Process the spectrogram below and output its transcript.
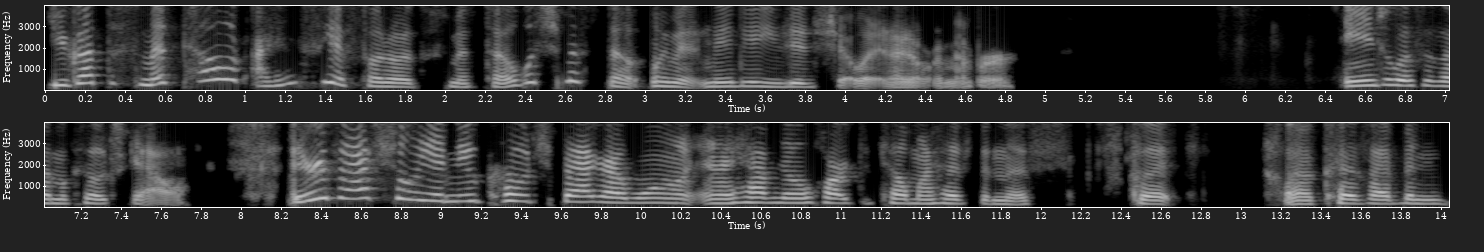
You got the Smith tote? I didn't see a photo of the Smith tote. Which Smith tote? Wait a minute. Maybe you did show it, and I don't remember. Angela says I'm a coach gal. There's actually a new coach bag I want, and I have no heart to tell my husband this, but because I've been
